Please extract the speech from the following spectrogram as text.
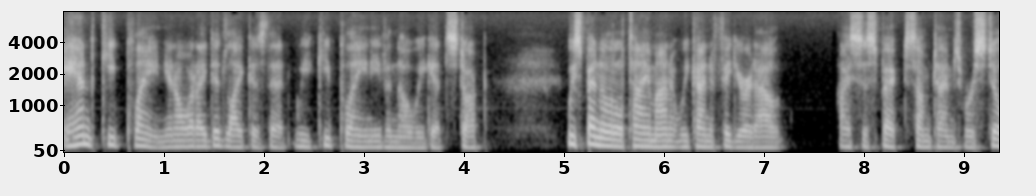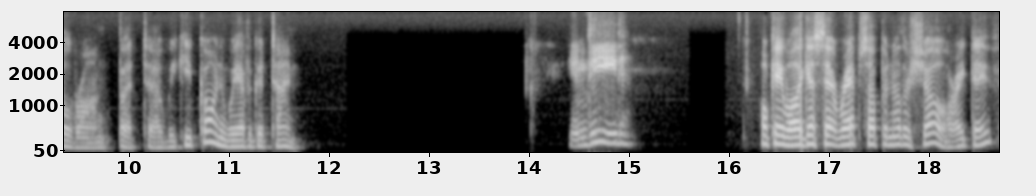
and keep playing. You know, what I did like is that we keep playing even though we get stuck. We spend a little time on it, we kind of figure it out. I suspect sometimes we're still wrong, but uh, we keep going and we have a good time. Indeed. Okay, well, I guess that wraps up another show, right, Dave?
